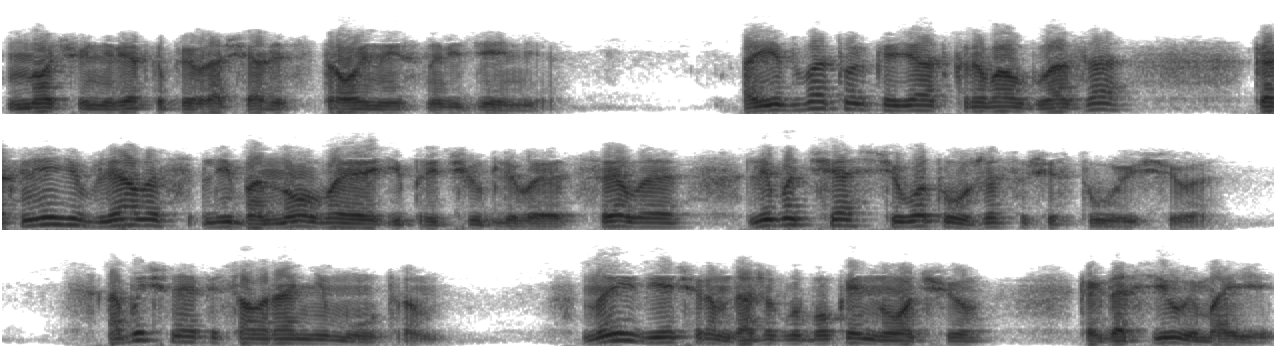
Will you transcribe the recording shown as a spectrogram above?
ночью нередко превращались в стройные сновидения. А едва только я открывал глаза, как мне являлось либо новое и причудливое целое, либо часть чего-то уже существующего. Обычно я писал ранним утром но и вечером, даже глубокой ночью, когда силы мои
